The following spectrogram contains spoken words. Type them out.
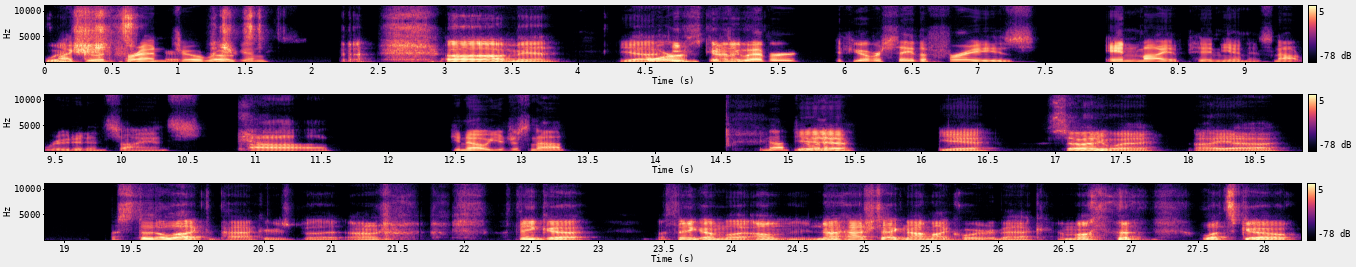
My good friend Joe Rogan. oh man, yeah. or if kinda- you ever if you ever say the phrase in my opinion is not rooted in science uh you know you're just not you're not doing yeah, it yeah. So anyway, I uh, I still like the Packers, but I don't. I think uh, I think I'm like um not hashtag not my quarterback. I'm on the let's go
